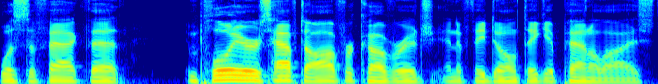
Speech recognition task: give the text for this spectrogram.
was the fact that employers have to offer coverage, and if they don't, they get penalized.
